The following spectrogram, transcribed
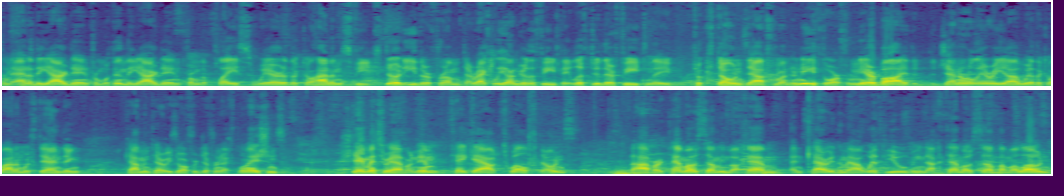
from out of the Yarden, from within the Yarden, from the place where the Kohanim's feet stood, either from directly under the feet, they lifted their feet and they took stones out from underneath, or from nearby, the, the general area where the Kohanim was standing. Commentaries offer different explanations. Take out 12 stones. And carry them out with you. alone.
